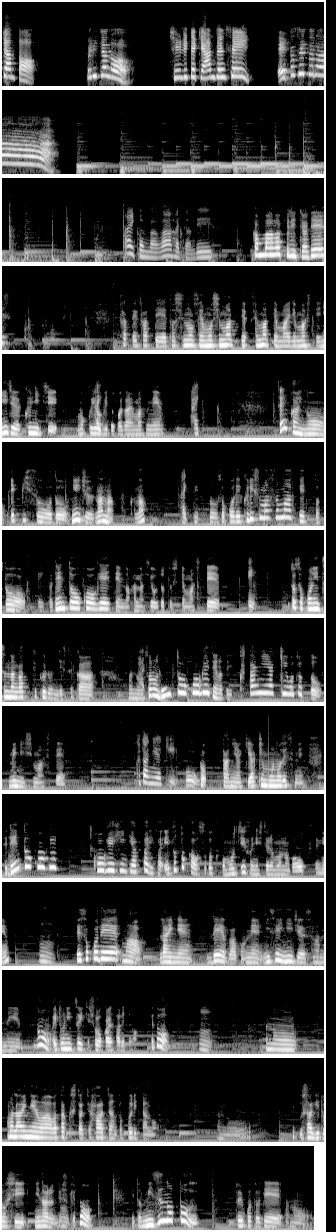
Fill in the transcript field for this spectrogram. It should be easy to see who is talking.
Speaker 1: ちゃんと
Speaker 2: プリちゃんの
Speaker 1: 心理的安全性
Speaker 2: エトセトラ
Speaker 1: はい、こんばんは、はちゃんです。
Speaker 2: こんばんは、プリちゃんです。さてさて、年の瀬も迫って迫ってまいりまして、29日木曜日でございますね。
Speaker 1: はい。
Speaker 2: 前回のエピソード27かな？
Speaker 1: はい。
Speaker 2: えっと、そこでクリスマスマーケットと、えっと、伝統工芸店の話をちょっとしてまして、
Speaker 1: ええ
Speaker 2: ちょっとそこにつながってくるんですが、あの、
Speaker 1: はい
Speaker 2: その伝統工芸店の時、九谷焼をちょっと目にしまして、
Speaker 1: 九谷焼き。ほ
Speaker 2: そう九谷焼焼き物ですね。で、
Speaker 1: うん
Speaker 2: 伝統工芸工芸品ってやっぱりさ、江戸とかをすごくこうモチーフにしてるものが多くてね。
Speaker 1: うん。
Speaker 2: で、そこで、まあ、来年、令和5年、2023年の干支について紹介されてたんですけど、
Speaker 1: うん。
Speaker 2: あの、まあ、来年は私たち、はーちゃんとプリちゃんの、あの、うさぎ年になるんですけど、えっと、水の問うということで、あの、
